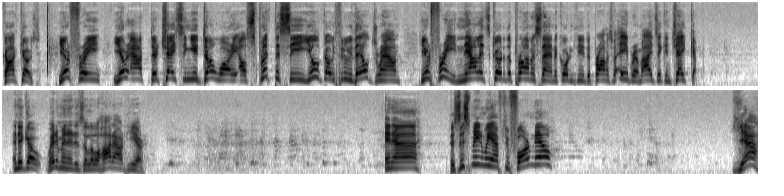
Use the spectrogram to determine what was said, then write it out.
God goes, You're free, you're out, they're chasing you, don't worry, I'll split the sea, you'll go through, they'll drown, you're free. Now let's go to the promised land according to the promise of Abraham, Isaac, and Jacob. And they go, wait a minute, it's a little hot out here. and uh, does this mean we have to farm now? Yeah.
